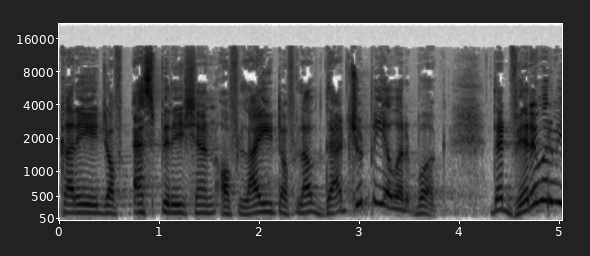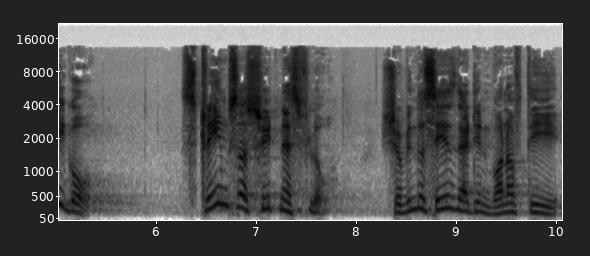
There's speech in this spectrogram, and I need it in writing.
courage, of aspiration, of light, of love. That should be our work. That wherever we go, streams of sweetness flow. Sri Aurobindo says that in one of the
